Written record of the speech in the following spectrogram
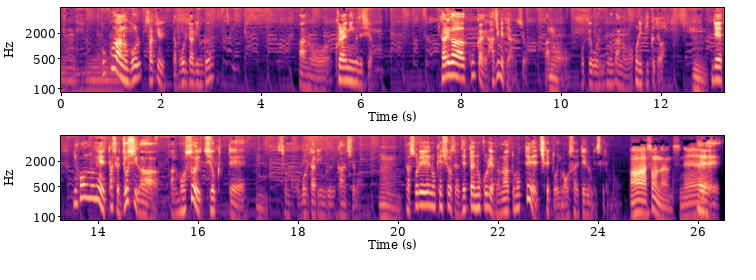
うん僕はあ、の、ボル、さっき言ったボルダリングあの、クライミングですよ。あれが今回初めてなんですよ。あの、うん東京あの、オリンピックでは。うん。で、日本のね、確か女子が、あの、ものすごい強くて、うん。その、ボルダリングに関しては。うん。らそれの決勝戦は絶対残るやろなと思って、チケットを今押さえてるんですけども。ああ、そうなんですね。ええ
